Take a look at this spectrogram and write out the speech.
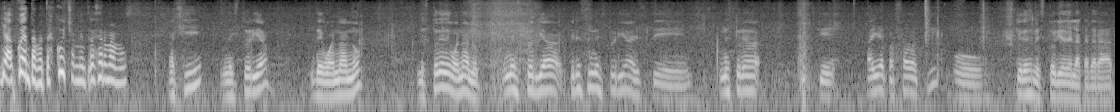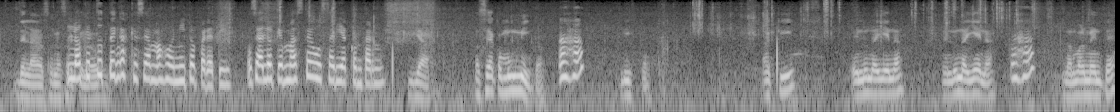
Ya, cuéntame, te escucho mientras armamos. Aquí la historia de Guanano, la historia de Guanano, una historia, ¿quieres una historia, este, una historia que haya pasado aquí o quieres la historia de la catarata, de la zona Lo que tú tengas que sea más bonito para ti. O sea, lo que más te gustaría contarme. Ya, o sea, como un mito. Ajá. Listo. Aquí, en luna llena, en luna llena, Ajá. normalmente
